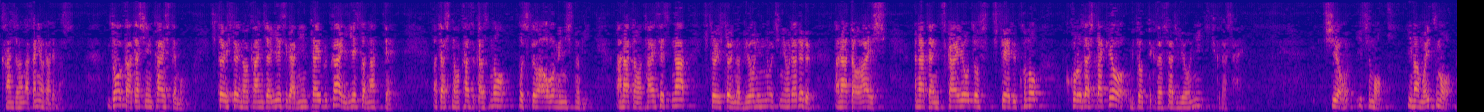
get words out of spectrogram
患者の中におられます。どうか私に対しても一人一人の患者イエスが忍耐深いイエスとなって私の数々の落ち度は多めに忍びあなたの大切な一人一人の病人のうちにおられる。あなたを愛しあなたに仕えようとしているこの志だけを見とってくださるようにしてください。主よいつも今もいつも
